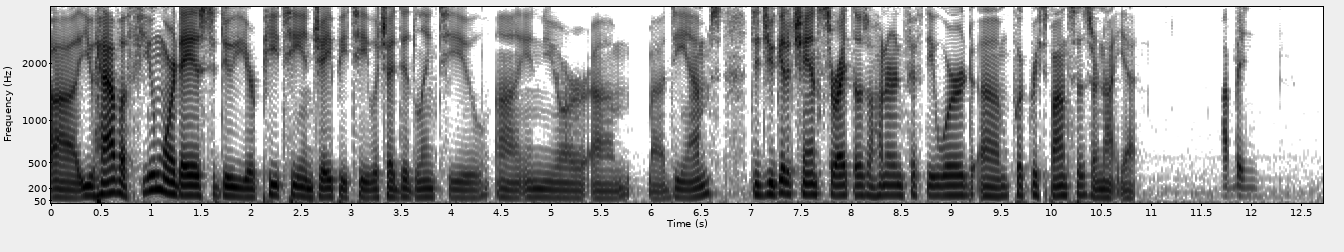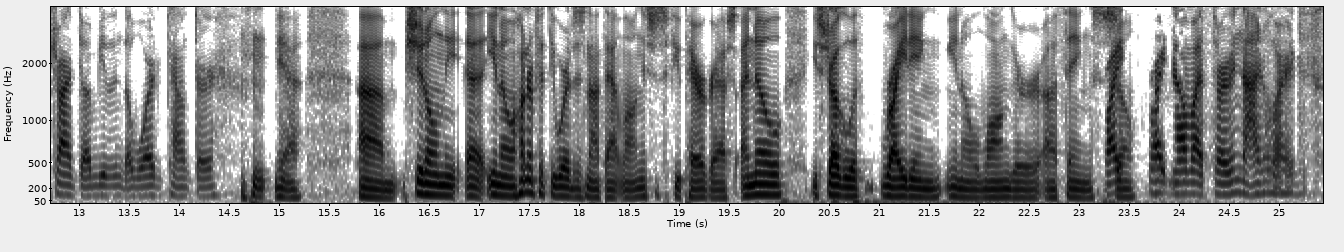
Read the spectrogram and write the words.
uh, you have a few more days to do your PT and JPT, which I did link to you uh, in your um, uh, DMs. Did you get a chance to write those 150 word um, quick responses or not yet? I've been trying to. I'm using the word counter. yeah. Um, should only, uh, you know, 150 words is not that long. It's just a few paragraphs. I know you struggle with writing, you know, longer uh, things. Right. So Right now, I'm at 39 words,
